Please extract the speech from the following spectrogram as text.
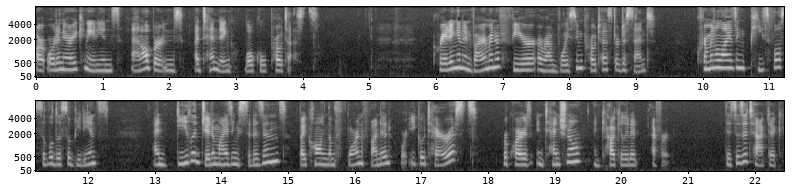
are ordinary Canadians and Albertans attending local protests. Creating an environment of fear around voicing protest or dissent, criminalizing peaceful civil disobedience, and delegitimizing citizens by calling them foreign funded or eco terrorists requires intentional and calculated effort. This is a tactic,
